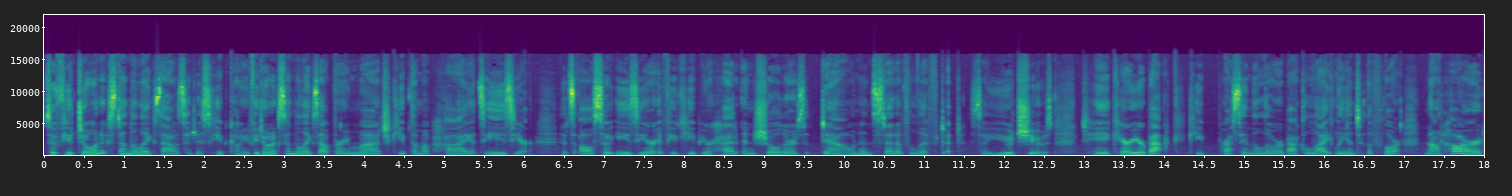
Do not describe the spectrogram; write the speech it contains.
So if you don't extend the legs out, so just keep going. If you don't extend the legs out very much, keep them up high, it's easier. It's also easier if you keep your head and shoulders down instead of lifted. So you choose. Take care of your back. Keep pressing the lower back lightly into the floor. Not hard,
